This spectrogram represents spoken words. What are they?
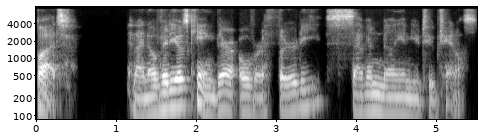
But, and I know video's king, there are over 37 million YouTube channels.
